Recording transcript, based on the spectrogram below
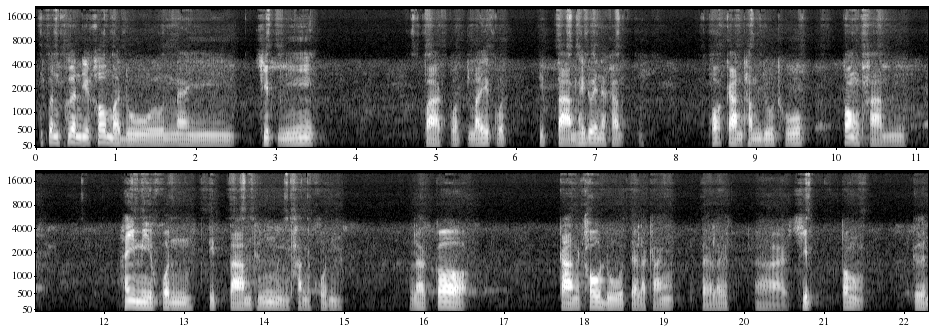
เพื่อนๆที่เข้ามาดูในคลิปนี้ ฝากกดไลค์กดติดตามให้ด้วยนะครับ เพราะการทำ YouTube ต้องผ่าน ให้มีคนติดตามถึง 1,000 คน แล้วก็การเข้าดูแต่ละครั้งแต่ละคลิปต้องเกิน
